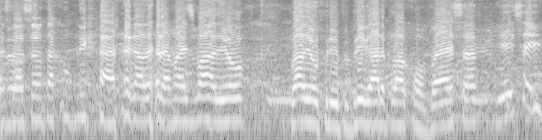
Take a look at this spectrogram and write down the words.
a situação tá complicada, galera, mas valeu. Valeu, Felipe. Obrigado pela conversa. E é isso aí.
